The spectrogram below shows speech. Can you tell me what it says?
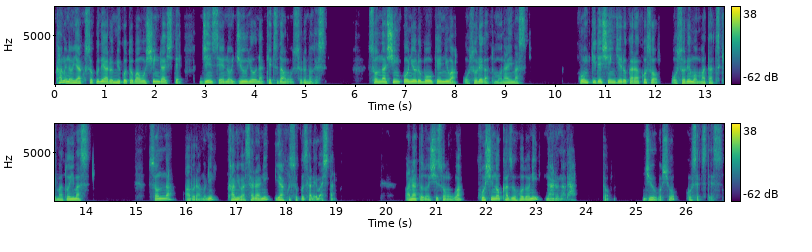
神の約束である御言葉を信頼して人生の重要な決断をするのです。そんな信仰による冒険には恐れが伴います。本気で信じるからこそ恐れもまたつきまといます。そんなアブラムに神はさらに約束されました。あなたの子孫は星の数ほどになるのだ。と、15章5節です。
